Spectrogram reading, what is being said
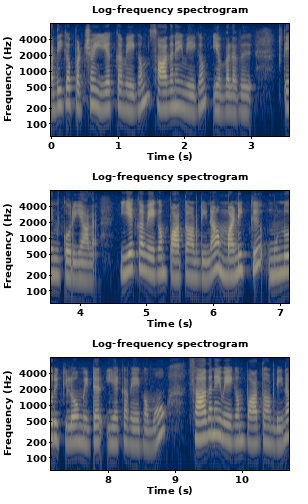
அதிகபட்ச இயக்க வேகம் சாதனை வேகம் எவ்வளவு? தென்கொரியாவில் இயக்க வேகம் பார்த்தோம் அப்படின்னா மணிக்கு முந்நூறு கிலோமீட்டர் இயக்க வேகமும் சாதனை வேகம் பார்த்தோம் அப்படின்னா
